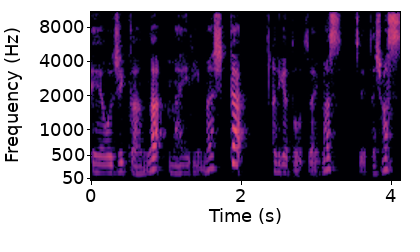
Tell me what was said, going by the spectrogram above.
えー、お時間が参りました。ありがとうございます。失礼いたします。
